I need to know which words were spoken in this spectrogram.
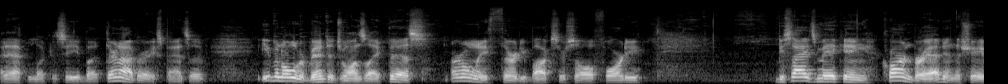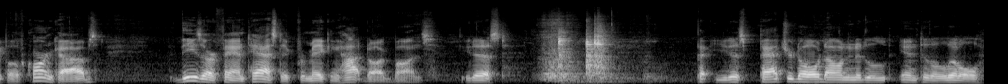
I'd have to look and see, but they're not very expensive. Even older vintage ones like this are only 30 bucks or so, 40. Besides making cornbread in the shape of corn cobs, these are fantastic for making hot dog buns. You just you just pat your dough down into the, into the little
